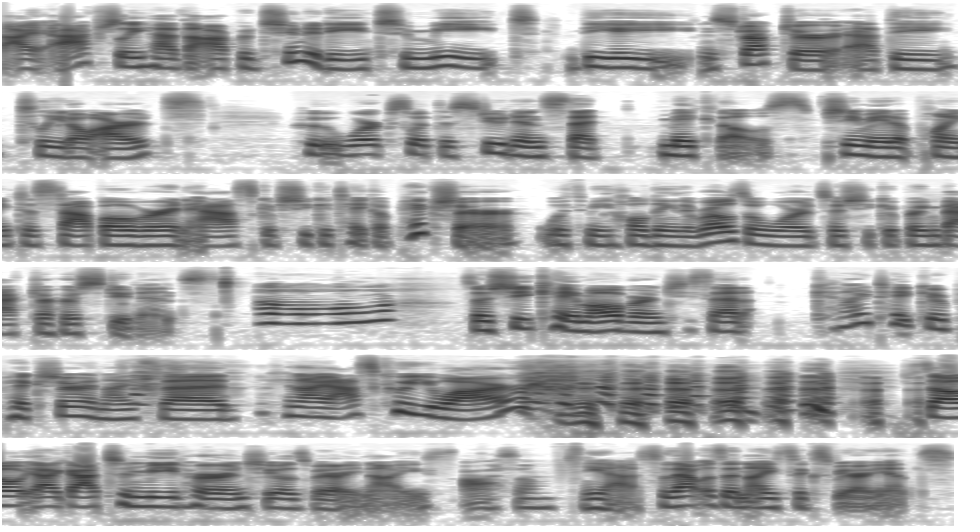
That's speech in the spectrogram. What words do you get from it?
I actually had the opportunity to meet the instructor at the Toledo Arts who works with the students that make those. She made a point to stop over and ask if she could take a picture with me holding the Rose Award so she could bring back to her students. Oh, So she came over and she said, Can I take your picture? And I said, Can I ask who you are? so I got to meet her and she was very nice. awesome. Yeah, so that was a nice experience.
